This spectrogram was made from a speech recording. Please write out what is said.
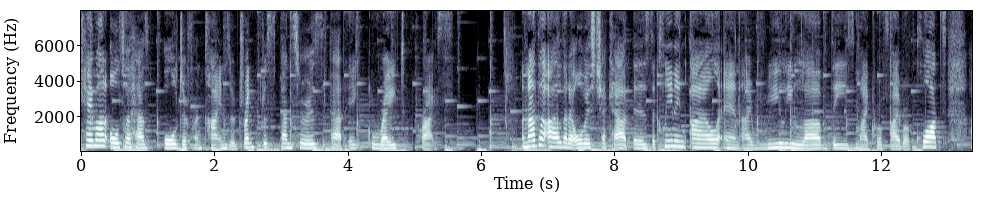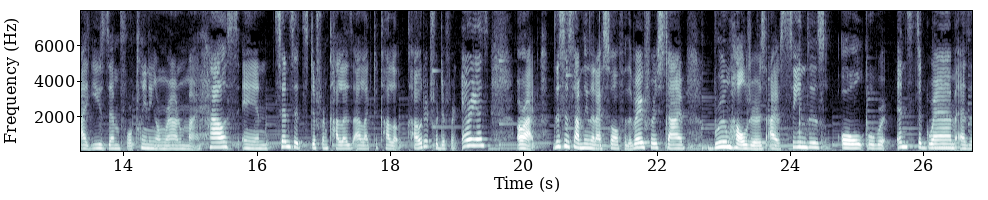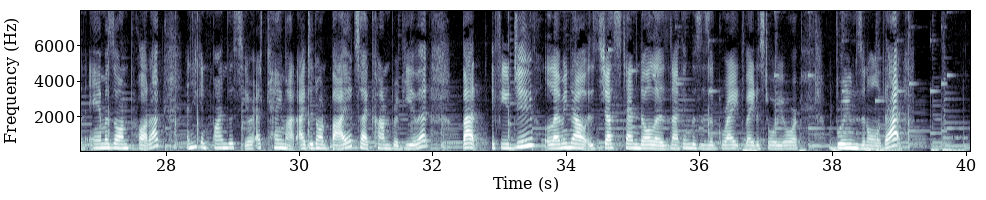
Kmart also has all different kinds of drink dispensers at a great price. Another aisle that I always check out is the cleaning aisle, and I really love these microfiber cloths. I use them for cleaning around my house, and since it's different colors, I like to color code it for different areas. All right, this is something that I saw for the very first time broom holders. I've seen this all over Instagram as an Amazon product, and you can find this here at Kmart. I did not buy it, so I can't review it, but if you do, let me know. It's just $10, and I think this is a great way to store your brooms and all of that.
